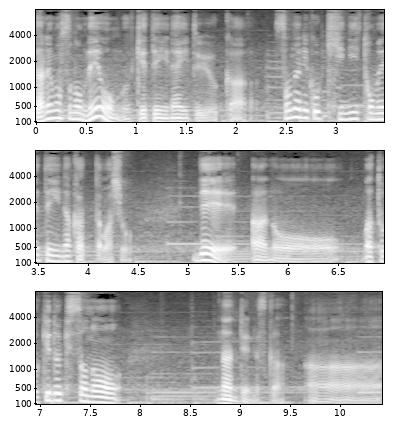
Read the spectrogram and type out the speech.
誰もその目を向けていないというかそんなにこう気に留めていなかった場所。であのまあ時々そのなんて言うんですかあ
